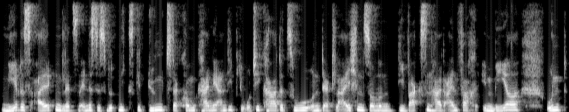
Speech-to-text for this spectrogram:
Meeresalgen letzten Endes, es wird nichts gedüngt, da kommen keine Antibiotika dazu und dergleichen, sondern die wachsen halt einfach im Meer und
